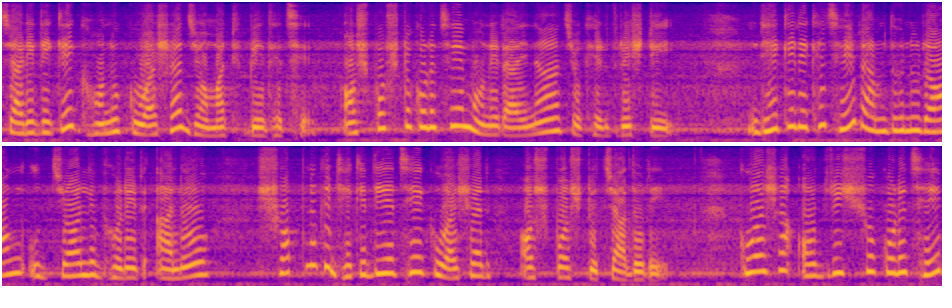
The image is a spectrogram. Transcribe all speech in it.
চারিদিকে ঘন কুয়াশা জমাট বেঁধেছে। অস্পষ্ট করেছে মনের আয়না, চোখের দৃষ্টি। ঢেকে রেখেছে রামধনু রং উজ্জ্বল ভোরের আলো। স্বপ্নকে ঢেকে দিয়েছে কুয়াশার অস্পষ্ট চাদরে। কুয়াশা অদৃশ্য করেছে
